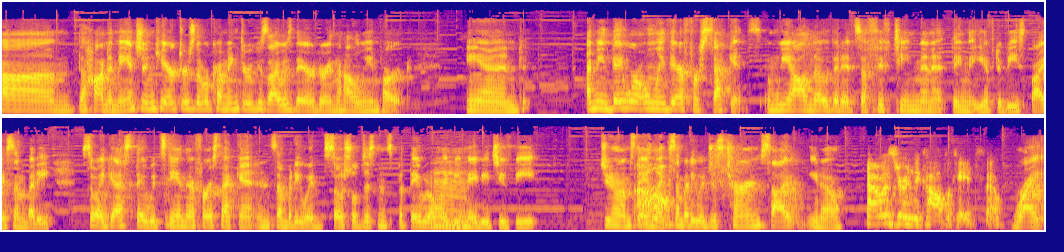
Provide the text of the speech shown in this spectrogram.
um the Haunted Mansion characters that were coming through because I was there during the Halloween part. And I mean, they were only there for seconds, and we all know that it's a 15 minute thing that you have to be by somebody. So I guess they would stand there for a second and somebody would social distance, but they would only be Mm. maybe two feet. Do you know what I'm saying? Oh. Like somebody would just turn side, you know, That was during the cavalcades, though. right,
